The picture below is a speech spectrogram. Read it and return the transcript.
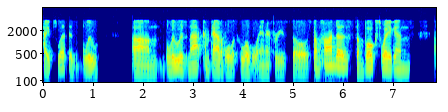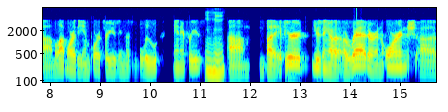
types with is blue. Um, blue is not compatible with global antifreeze. So some Hondas, some Volkswagens, um, a lot more of the imports are using this blue antifreeze. Mm-hmm. Um, but if you're using a, a red or an orange, uh,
